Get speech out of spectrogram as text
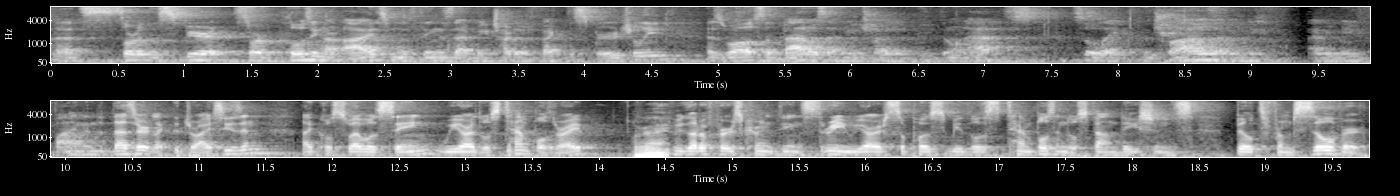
that's sort of the spirit, sort of closing our eyes from the things that may try to affect us spiritually, as well as the battles that may try to be thrown at us. So like the trials that we may we may find in the desert, like the dry season, like Josue was saying, we are those temples, right? Right. If we go to 1 Corinthians 3, we are supposed to be those temples and those foundations built from silver.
